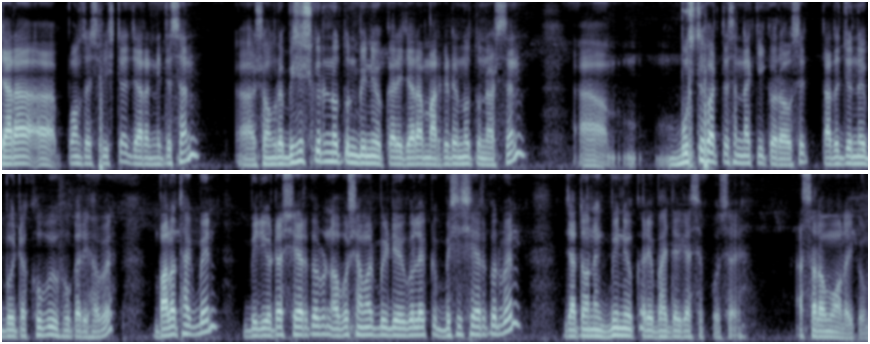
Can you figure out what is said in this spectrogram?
যারা পঞ্চাশ পিসটা যারা নিতে চান সংগ্রহ, বিশেষ করে নতুন বিনিয়োগকারী যারা মার্কেটে নতুন আসছেন বুঝতে পারতেছেন না কী করা উচিত, তাদের জন্য এই বইটা খুবই উপকারী হবে। ভালো থাকবেন, ভিডিওটা শেয়ার করবেন, অবশ্যই আমার ভিডিওগুলো একটু বেশি শেয়ার করবেন, যাতে অনেক বিনিয়োগকারী ভাইদের কাছে পৌঁছায়। আসসালামু আলাইকুম।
